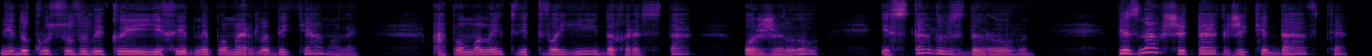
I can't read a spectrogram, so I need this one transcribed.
Від укусу великої єхидни померло дитя мале, а по молитві твоїй до Христа ожило і стало здоровим пізнавши так життєдавця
